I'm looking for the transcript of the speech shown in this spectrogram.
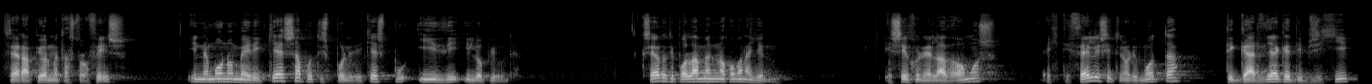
θεραπείων μεταστροφής είναι μόνο μερικές από τις πολιτικές που ήδη υλοποιούνται. Ξέρω ότι πολλά μένουν ακόμα να γίνουν. Η σύγχρονη Ελλάδα όμως έχει τη θέληση, την οριμότητα, την καρδιά και την ψυχή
